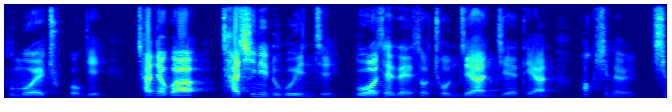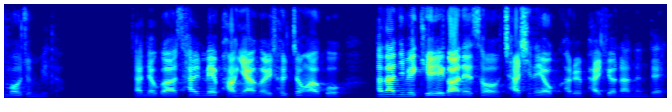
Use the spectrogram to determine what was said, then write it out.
부모의 축복이 자녀가 자신이 누구인지 무엇에 대해서 존재한지에 대한 확신을 심어줍니다. 자녀가 삶의 방향을 설정하고 하나님의 계획 안에서 자신의 역할을 발견하는데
